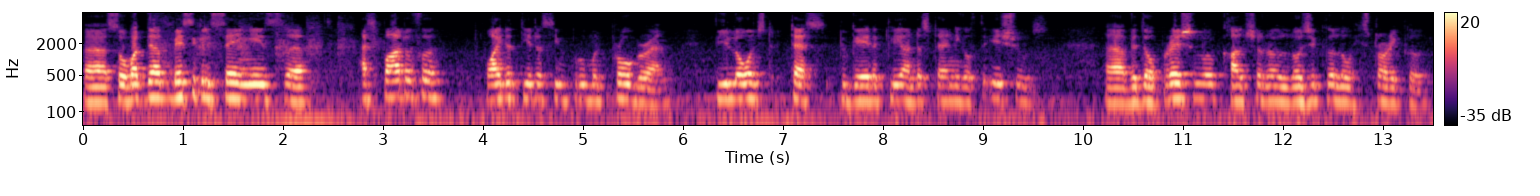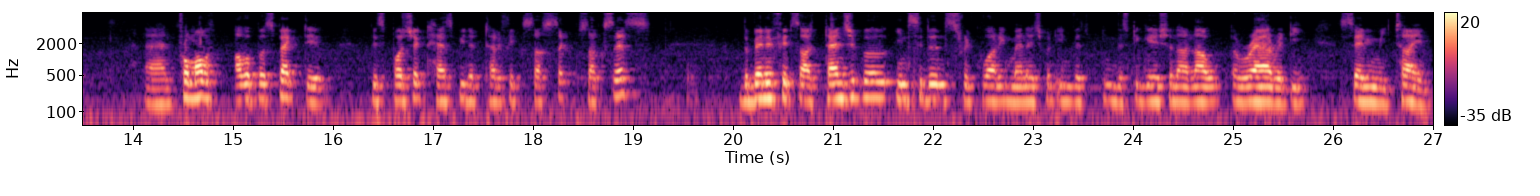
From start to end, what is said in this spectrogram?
Uh, so what they're basically saying is, uh, as part of a wider theaters improvement program, we launched TEES to gain a clear understanding of the issues, uh, whether operational, cultural, logical, or historical. And from our, our perspective, this project has been a terrific success the benefits are tangible. Incidents requiring management inve- investigation are now a rarity, saving me time.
